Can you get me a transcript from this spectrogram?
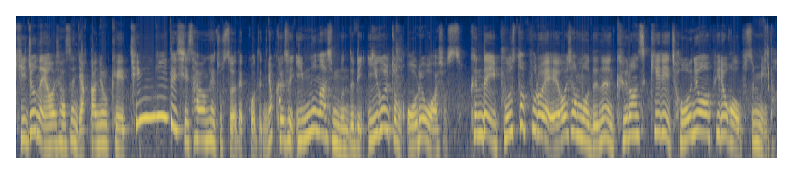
기존 에어샷은 약간 이렇게 튕기듯이 사용해줬어야 됐거든요. 그래서 입문하신 분들이 이걸 좀 어려워하셨어. 근데 이 부스터 프로의 에어샷 모드는 그런 스킬이 전혀 필요가 없습니다.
